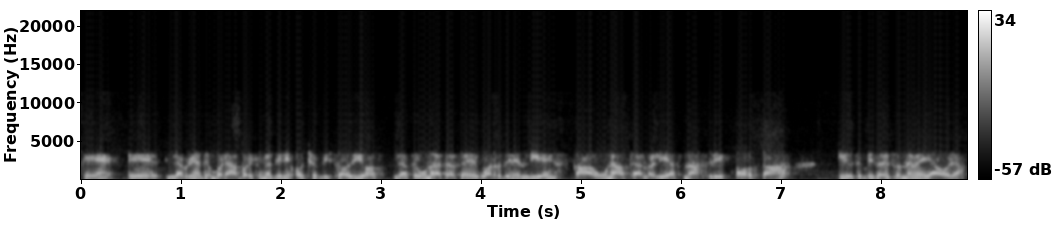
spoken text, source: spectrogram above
que eh, la primera temporada, por ejemplo, tiene ocho episodios, la segunda, la tercera y la cuarta tienen diez cada una, o sea, en realidad es una serie corta y los episodios son de media hora.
